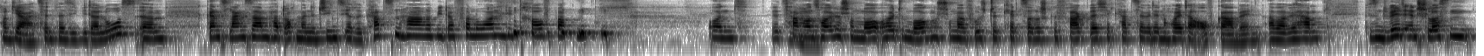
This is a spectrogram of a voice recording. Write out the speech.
Und ja, jetzt sind wir sie wieder los. Ähm, ganz langsam hat auch meine Jeans ihre Katzenhaare wieder verloren, die draufpappen. Und jetzt haben wir uns heute, schon, heute Morgen schon mal Frühstück ketzerisch gefragt, welche Katze wir denn heute aufgabeln. Aber wir haben, wir sind wild entschlossen,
